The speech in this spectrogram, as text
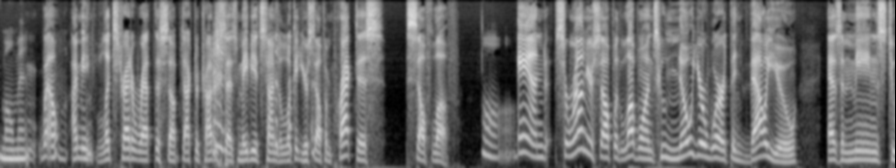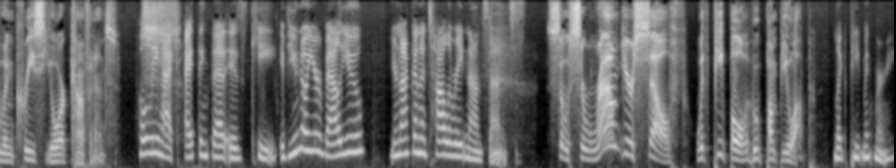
moment. Mm, well, I mean, let's try to wrap this up. Dr. Trotter says maybe it's time to look at yourself and practice self love. And surround yourself with loved ones who know your worth and value as a means to increase your confidence. Holy heck. I think that is key. If you know your value, you're not going to tolerate nonsense So surround yourself with people who pump you up. like Pete McMurray.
